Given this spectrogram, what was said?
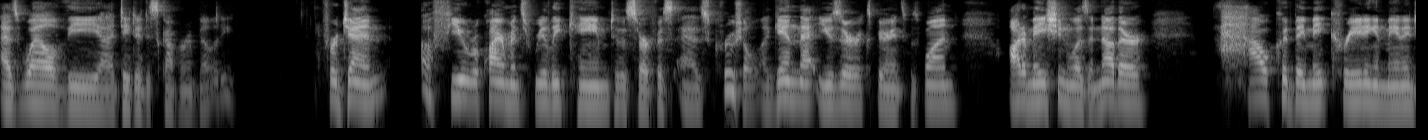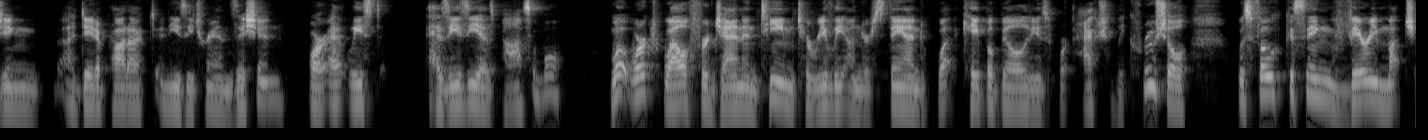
as well, the uh, data discoverability. For Jen, a few requirements really came to the surface as crucial. Again, that user experience was one, automation was another. How could they make creating and managing a data product an easy transition, or at least as easy as possible. What worked well for Jen and team to really understand what capabilities were actually crucial was focusing very much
